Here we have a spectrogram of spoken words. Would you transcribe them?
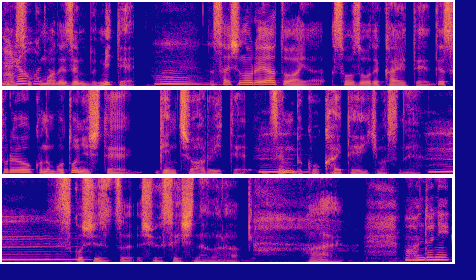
うん、そこまで全部見て、うん、最初のレイアウトは想像で変えてでそれをこの元にして現地を歩いて全部こう変えていきますね、少しずつ修正しながら。はい、もう本当に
